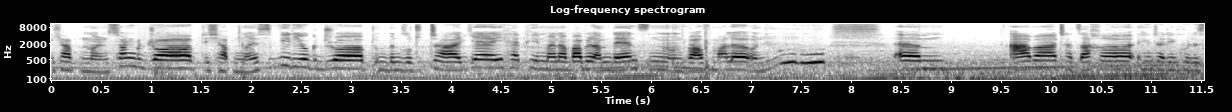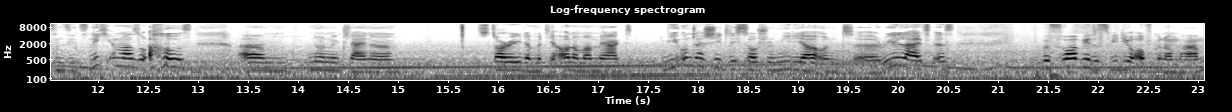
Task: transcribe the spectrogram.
Ich habe einen neuen Song gedroppt, ich habe ein neues Video gedroppt und bin so total, yay, happy in meiner Bubble am Dancen und war auf Malle und juhu. Ähm, aber Tatsache, hinter den Kulissen sieht es nicht immer so aus. Ähm, nur eine kleine Story, damit ihr auch nochmal merkt, wie unterschiedlich Social Media und äh, Real Life ist. Bevor wir das Video aufgenommen haben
